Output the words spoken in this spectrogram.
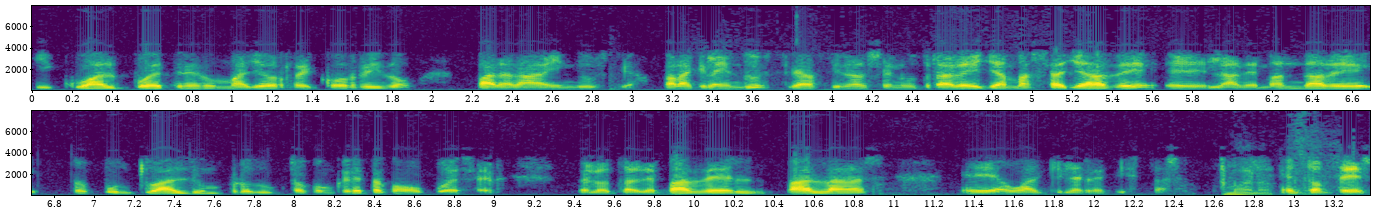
y cuál puede tener un mayor recorrido para la industria, para que la industria al final se nutra de ella más allá de eh, la demanda de puntual de un producto concreto como puede ser pelotas de pádel, palas, eh, o alquiler de pistas. Bueno, entonces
